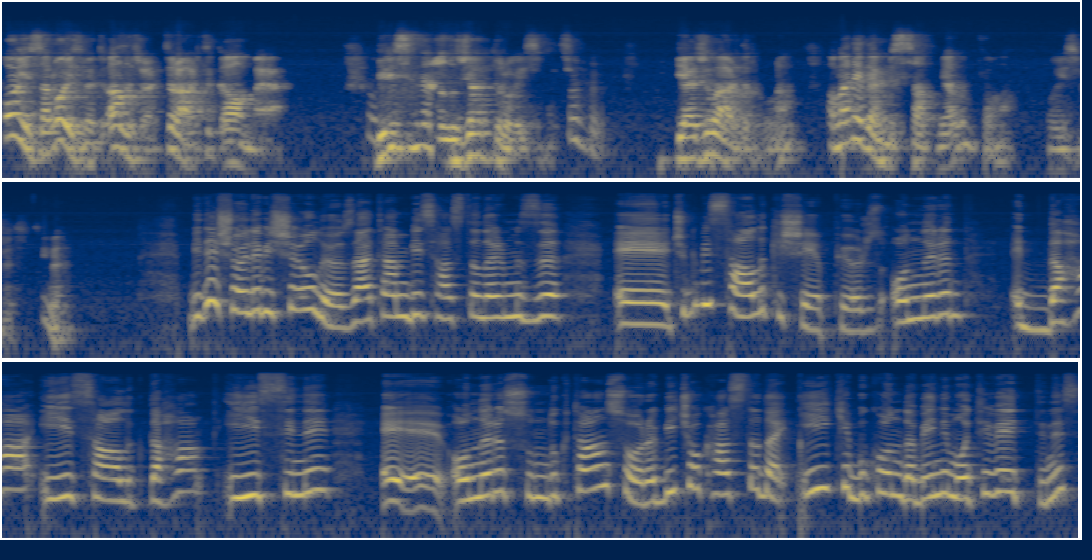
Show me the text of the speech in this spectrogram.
O insan o hizmeti alacaktır artık almaya. Birisinden alacaktır o hizmeti. İhtiyacı vardır buna. Ama neden biz satmayalım ki ona o hizmeti değil mi? Bir de şöyle bir şey oluyor. Zaten biz hastalarımızı e, çünkü biz sağlık işi yapıyoruz. Onların e, daha iyi sağlık, daha iyisini e, e, onlara sunduktan sonra birçok hasta da iyi ki bu konuda beni motive ettiniz.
